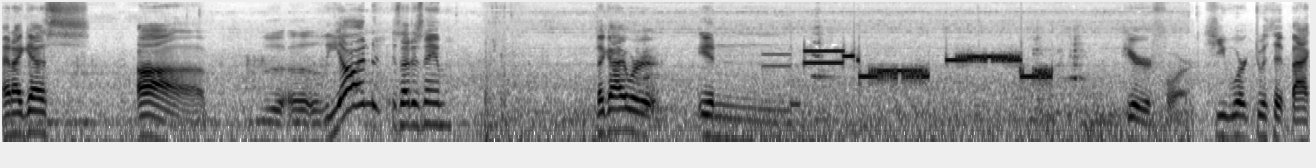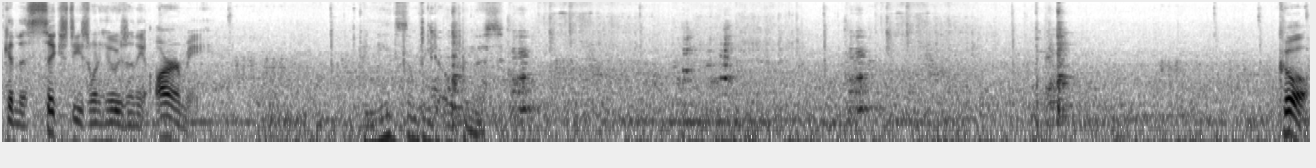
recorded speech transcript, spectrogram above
And I guess uh Leon is that his name? The guy we're in here for. He worked with it back in the 60s when he was in the army. I need something to open this. Cool.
